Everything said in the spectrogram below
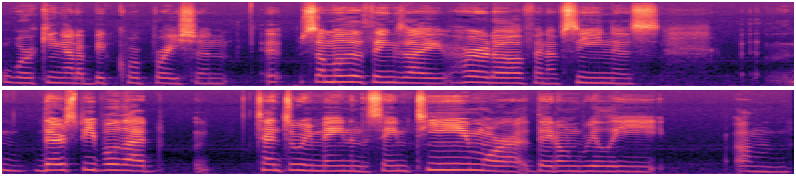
working at a big corporation. Uh, some of the things I heard of and I've seen is there's people that tend to remain in the same team or they don't really um,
